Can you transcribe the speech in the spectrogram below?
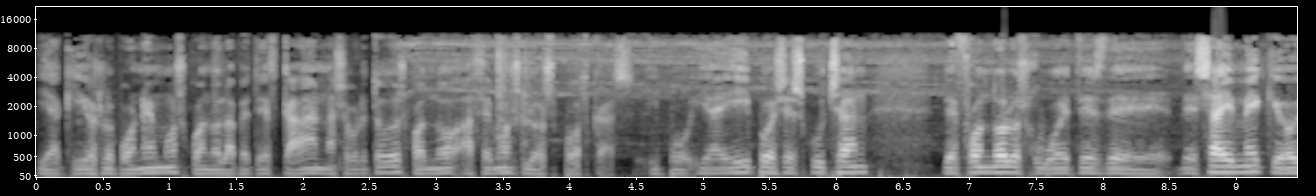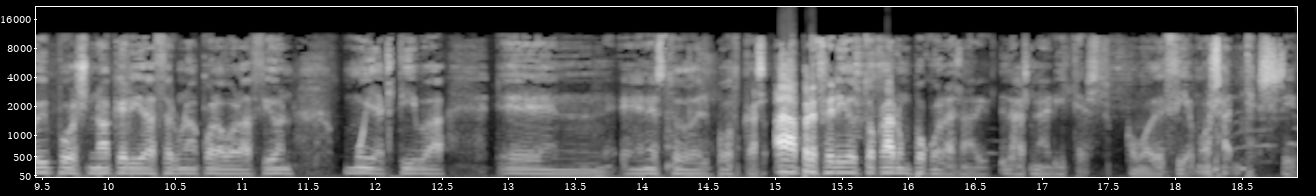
y aquí os lo ponemos cuando le apetezca a Ana, sobre todo es cuando hacemos los podcasts. Y, y ahí pues escuchan de fondo los juguetes de, de Saime, que hoy pues no ha querido hacer una colaboración muy activa en, en esto del podcast. Ha preferido tocar un poco las, las narices, como decíamos antes, sí.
